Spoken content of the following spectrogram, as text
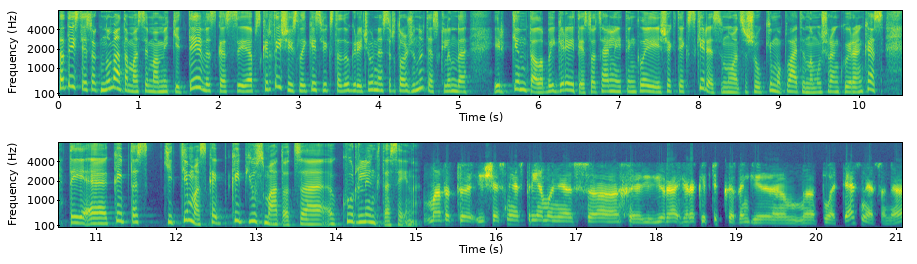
Tada jis tiesiog numetamas įmami kiti, viskas apskritai šiais laikais vyksta daug greičiau, nes ir to žinutės klinda ir kinta labai greitai socialiniai tinklai šiek tiek skiriasi nuo atsišaukimų platinamų iš rankų į rankas. Tai e, kaip tas kitimas, kaip, kaip jūs matot, kur link tas eina? Matot, iš esmės priemonės yra, yra kaip tik, kadangi platesnės, ne,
